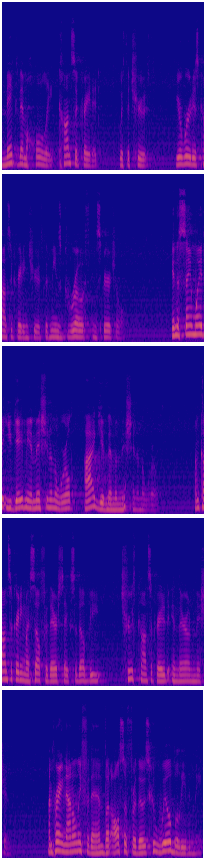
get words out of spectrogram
Make them holy, consecrated with the truth. Your word is consecrating truth. It means growth in spiritual. In the same way that you gave me a mission in the world, I give them a mission in the world. I'm consecrating myself for their sake so they'll be truth consecrated in their own mission. I'm praying not only for them, but also for those who will believe in me.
